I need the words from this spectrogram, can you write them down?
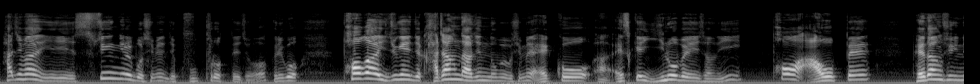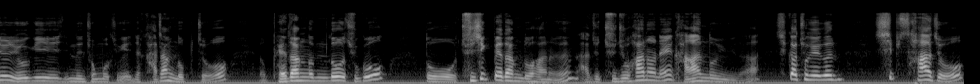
하지만 이 수익률을 보시면 이제 9%대죠. 그리고 PER가 이 중에 이제 가장 낮은 놈을 보시면 에코 아, SK 이노베이션이 PER 9배 배당 수익률 여기 있는 종목 중에 이제 가장 높죠. 배당금도 주고 또 주식 배당도 하는 아주 주주 환원에 강한 놈입니다. 시가총액은 14조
